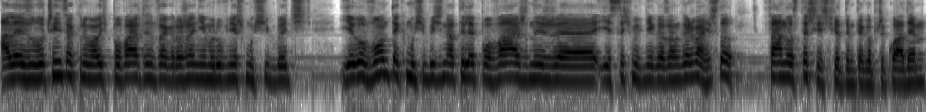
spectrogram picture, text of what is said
ale złoczyńca, który ma być poważnym zagrożeniem, również musi być. Jego wątek musi być na tyle poważny, że jesteśmy w niego zaangażowani. Zresztą Thanos też jest świetnym tego przykładem,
